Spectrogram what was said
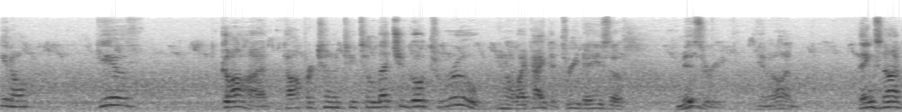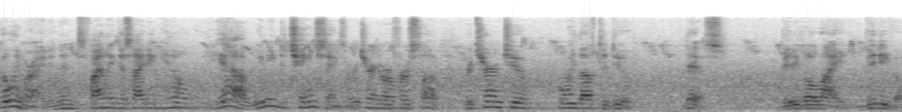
You know, give God the opportunity to let you go through, you know, like I did, three days of misery, you know, and things not going right. And then finally deciding, you know, yeah, we need to change things and return to our first love. Return to what we love to do. This. Vidivo Light. Vidivo.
